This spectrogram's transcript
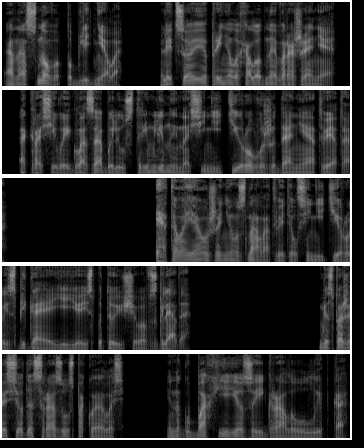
Она снова побледнела. Лицо ее приняло холодное выражение, а красивые глаза были устремлены на синий Тиро в ожидании ответа. «Этого я уже не узнал», — ответил синий Тиро, избегая ее испытующего взгляда. Госпожа Сёда сразу успокоилась, и на губах ее заиграла улыбка.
